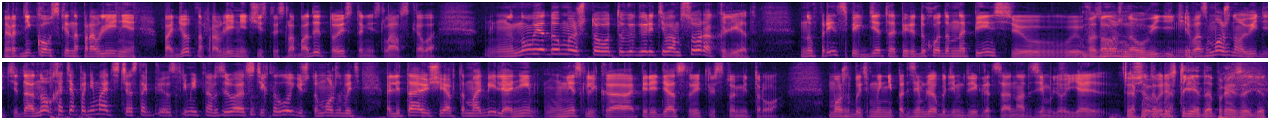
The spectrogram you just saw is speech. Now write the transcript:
Родниковское направление, пойдет направление Чистой Слободы, то есть Станиславского. Ну, я думаю, что вот вы говорите, вам 40 лет. Ну, в принципе, где-то перед уходом на пенсию... Вы возможно, впол... увидите. Возможно, увидите, да. Но, хотя, понимаете, сейчас так стремительно развиваются технологии, что, может быть, летающие автомобили, они несколько опередят строительство метро. Может быть, мы не под землей будем двигаться, а над землей. Я То есть это вариант... быстрее, да, произойдет?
